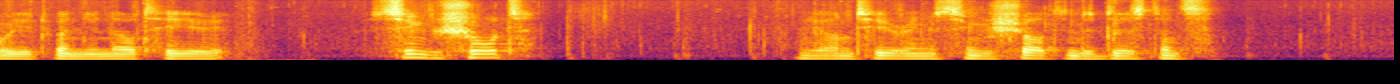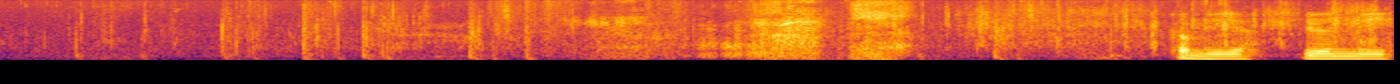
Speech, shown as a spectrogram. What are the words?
Weird when you're not here. Single shot. You're not hearing a single shot in the distance. Come here, you and me.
